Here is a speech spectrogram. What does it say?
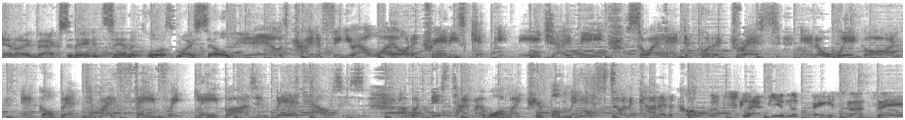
and I vaccinated Santa Claus myself. I was trying to figure out why all the trannies kept getting the HIV, so I had to put a dress and a wig on and go back to my favorite gay bars and bathhouses. Uh, but this time I wore my triple mask on account of the COVID. slap you in the face and I say,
